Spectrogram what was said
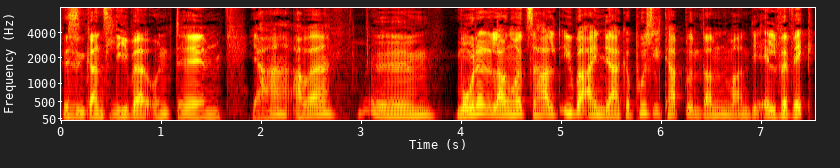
das sind ganz lieber und ähm, ja, aber ähm, monatelang hat sie halt über ein Jahr gepuzzelt gehabt und dann waren die Elfe weg.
